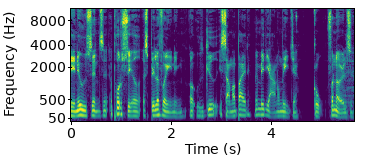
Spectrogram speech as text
Denne udsendelse er produceret af Spillerforeningen og udgivet i samarbejde med Mediano Media. God fornøjelse.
